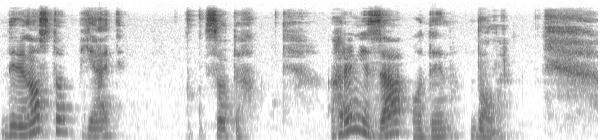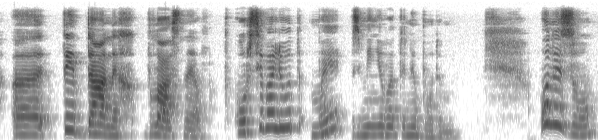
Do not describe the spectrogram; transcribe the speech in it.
95 сотих гривні за 1 долар. Е, Тип даних, власне, в курсі валют ми змінювати не будемо. Унизу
